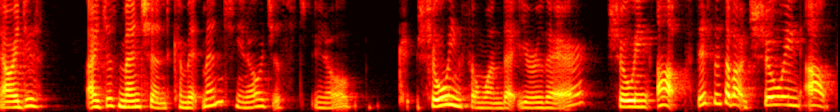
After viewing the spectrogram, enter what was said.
Now, I do, I just mentioned commitment, you know, just, you know, showing someone that you're there, showing up. This is about showing up,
